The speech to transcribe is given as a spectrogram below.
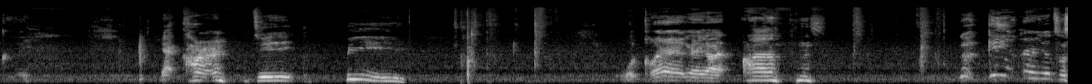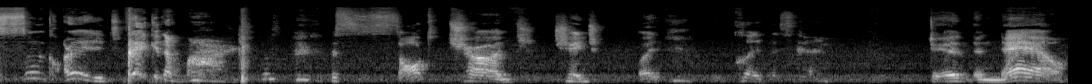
good. Yeah, current did B. What glad I got on this. The gainer is a circle age, taking the mind. The salt change, change, but put this game. Dude, and now,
